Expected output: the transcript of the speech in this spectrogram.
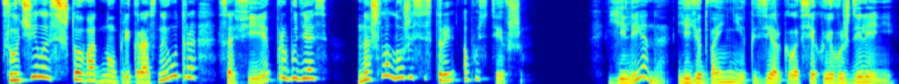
случилось, что в одно прекрасное утро София, пробудясь, нашла ложе сестры опустевшим. Елена, ее двойник, зеркало всех ее вожделений,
